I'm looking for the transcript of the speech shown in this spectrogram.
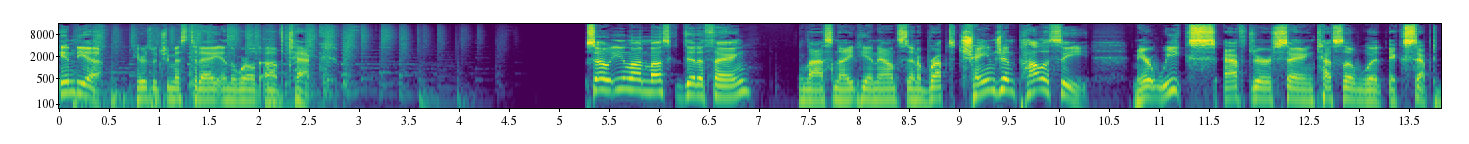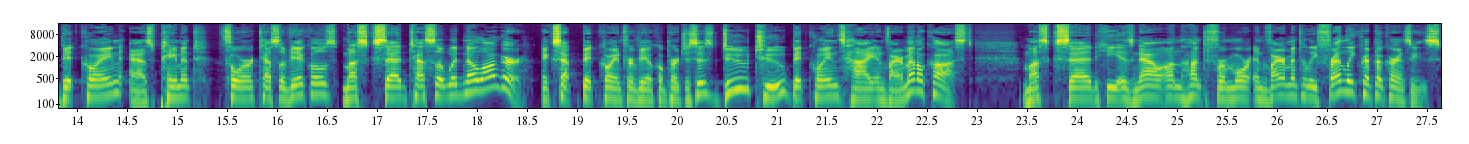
India. Here's what you missed today in the world of tech. So, Elon Musk did a thing. Last night, he announced an abrupt change in policy, mere weeks after saying Tesla would accept Bitcoin as payment for Tesla vehicles. Musk said Tesla would no longer accept Bitcoin for vehicle purchases due to Bitcoin's high environmental cost. Musk said he is now on the hunt for more environmentally friendly cryptocurrencies,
